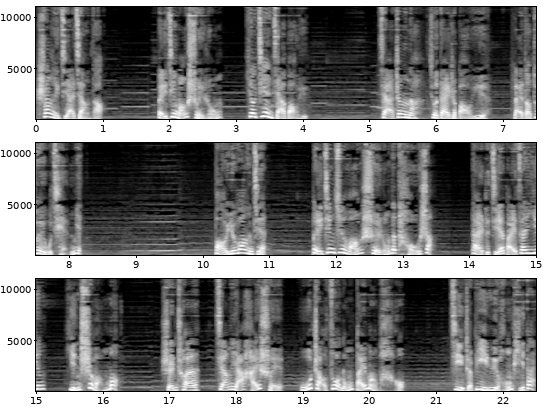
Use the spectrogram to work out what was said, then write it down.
上一集啊，讲到北静王水溶要见贾宝玉，贾政呢就带着宝玉来到队伍前面。宝玉望见北静郡王水溶的头上戴着洁白簪缨银翅王帽，身穿江崖海水五爪坐龙白蟒袍，系着碧玉红皮带，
